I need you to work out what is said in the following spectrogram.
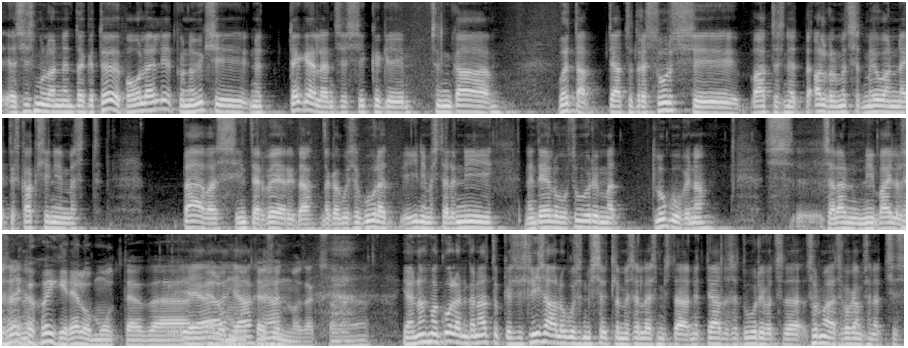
ja siis mul on nendega töö pooleli, et kuna üksi nüüd tegelen, siis ikkagi see on ka, võtab teatud ressurssi, vaatasin, et algul mõtlesin, et ma jõuan näiteks kaks inimest päevas intervjueerida, aga kui sa kuuled inimestele nii nende elu suurimat lugu või noh, seal on nii palju. see on ikka kõigil elu muutev, elu muutev sündmus, eks ole ja noh, ma kuulen ka natuke siis lisalugusid, mis ütleme selles, mis ta nüüd teadlased uurivad seda surmalähedase kogemusena, et siis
